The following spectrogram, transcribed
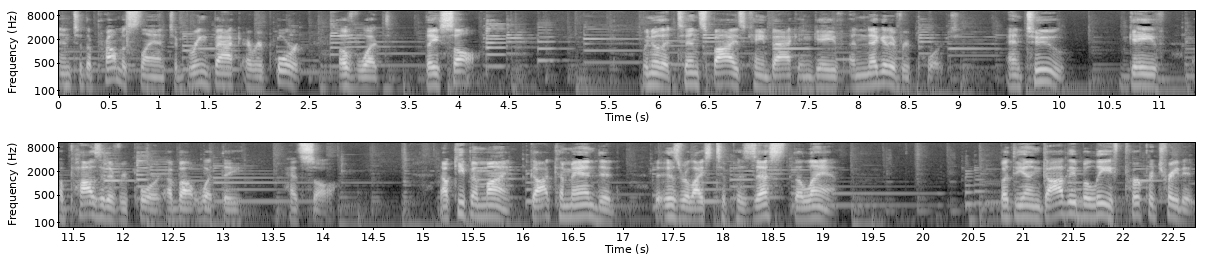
into the promised land to bring back a report of what they saw. We know that 10 spies came back and gave a negative report, and two gave a positive report about what they had saw. Now keep in mind, God commanded the Israelites to possess the land. But the ungodly belief perpetrated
